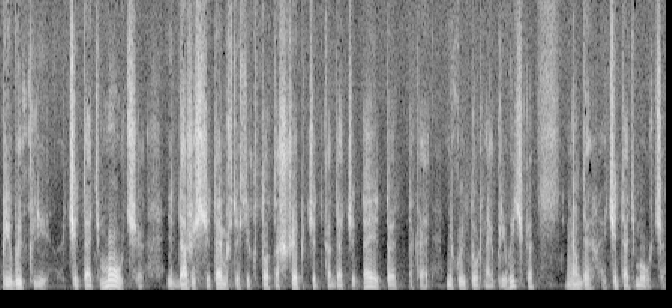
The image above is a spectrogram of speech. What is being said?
привыкли читать молча, и даже считаем, что если кто-то шепчет, когда читает, то это такая некультурная привычка, надо читать молча.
